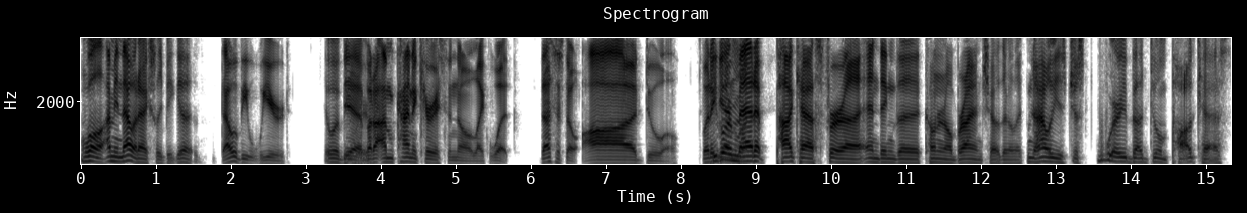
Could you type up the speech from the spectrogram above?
well, I mean, that would actually be good. That would be weird. It would be. yeah, weird. but I'm kind of curious to know like what. That's just an odd duo. But people again, are mad at podcasts for uh, ending the Conan O'Brien show. They're like, now he's just worried about doing podcasts.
